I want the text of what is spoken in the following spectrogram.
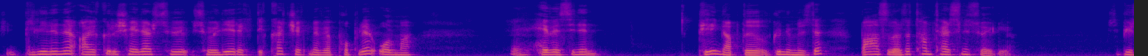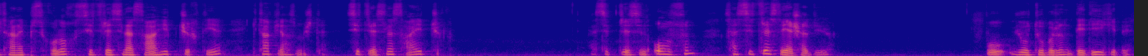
Şimdi bilinene aykırı şeyler sö- söyleyerek dikkat çekme ve popüler olma e, hevesinin prim yaptığı günümüzde bazıları da tam tersini söylüyor. İşte bir tane psikolog stresine sahip çık diye kitap yazmıştı. Stresine sahip çık. Stresin olsun, sen stresle yaşa diyor. Bu YouTuber'ın dediği gibi.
